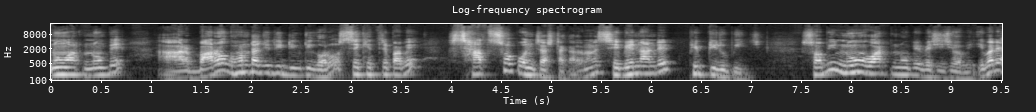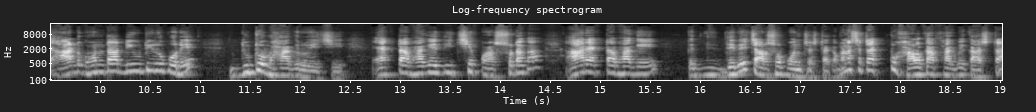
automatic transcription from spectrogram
নো ওয়ার্ক নো পে আর বারো ঘণ্টা যদি ডিউটি করো, সেক্ষেত্রে পাবে সাতশো পঞ্চাশ টাকা মানে সেভেন হান্ড্রেড ফিফটি রুপিজ সবই নো ওয়ার্ক নো পে বেশি হবে। এবারে আট ঘণ্টা ডিউটির উপরে দুটো ভাগ রয়েছে। একটা ভাগে দিচ্ছে পাঁচশো টাকা, আর একটা ভাগে দেবে চারশো পঞ্চাশ টাকা। মানে সেটা একটু হালকা থাকবে কাজটা,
